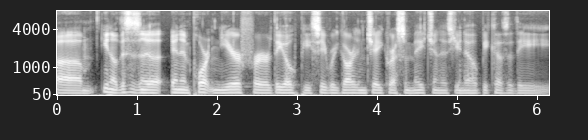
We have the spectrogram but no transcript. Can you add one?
um, you know, this is a, an important year for the OPC regarding J. Gresham Machen, as you know, because of the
